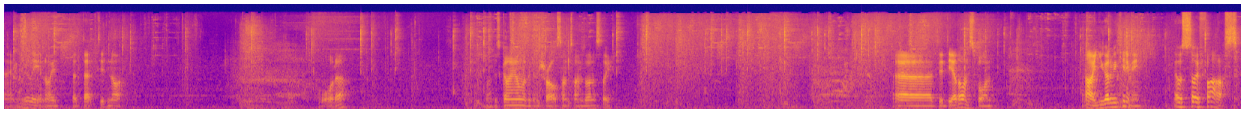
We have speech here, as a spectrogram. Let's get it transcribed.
I'm really annoyed that that did not water. What is going on with the control sometimes, honestly? Uh, did the other one spawn? Oh, you gotta be kidding me. That was so fast.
